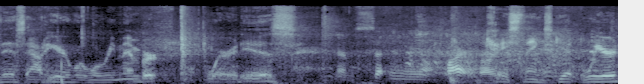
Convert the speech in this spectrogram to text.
this out here where we'll remember where it is. I'm setting me on fire, buddy. In case things get weird.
